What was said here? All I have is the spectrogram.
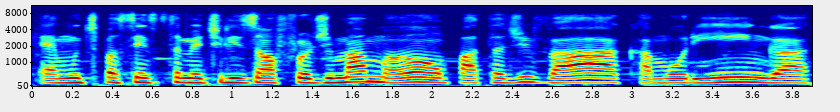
É, muitos pacientes também utilizam a flor de mamão, pata de vaca, moringa.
